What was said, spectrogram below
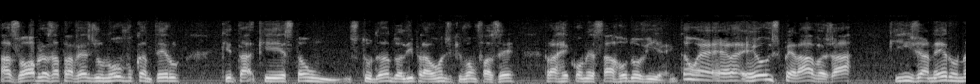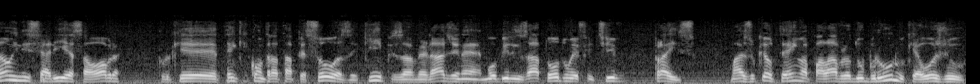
as obras através de um novo canteiro que, tá, que estão estudando ali para onde que vão fazer para recomeçar a rodovia. Então, é, era, eu esperava já que em janeiro não iniciaria essa obra, porque tem que contratar pessoas, equipes, na verdade, né, mobilizar todo um efetivo para isso mas o que eu tenho, a palavra do Bruno, que é hoje o,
